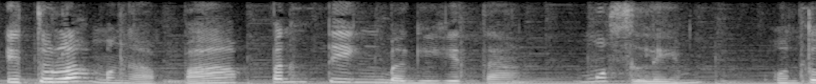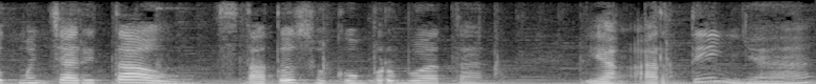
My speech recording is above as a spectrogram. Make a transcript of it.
Itulah mengapa penting bagi kita, Muslim, untuk mencari tahu status hukum perbuatan, yang artinya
